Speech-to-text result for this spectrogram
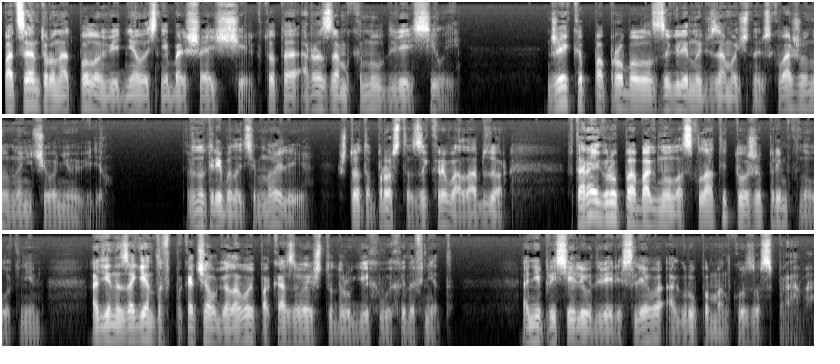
По центру над полом виднелась небольшая щель. Кто-то разомкнул дверь силой. Джейкоб попробовал заглянуть в замочную скважину, но ничего не увидел. Внутри было темно или что-то просто закрывало обзор. Вторая группа обогнула склад и тоже примкнула к ним. Один из агентов покачал головой, показывая, что других выходов нет. Они присели у двери слева, а группа Манкузо справа.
